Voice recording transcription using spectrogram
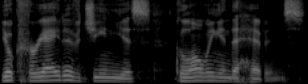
your creative genius glowing in the heavens.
